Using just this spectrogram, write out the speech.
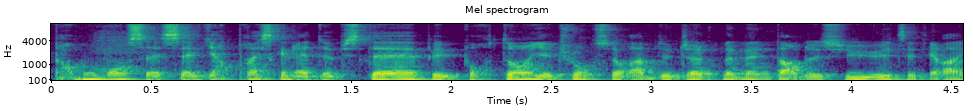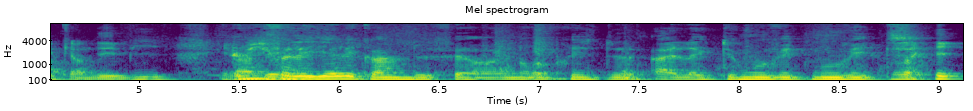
par moments, ça, ça vire presque à la dubstep, et pourtant, il y a toujours ce rap de gentleman par-dessus, etc., avec un débit. Et Il puis il débit- fallait y aller quand même de faire une reprise de I like to move it, move it. Ouais,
